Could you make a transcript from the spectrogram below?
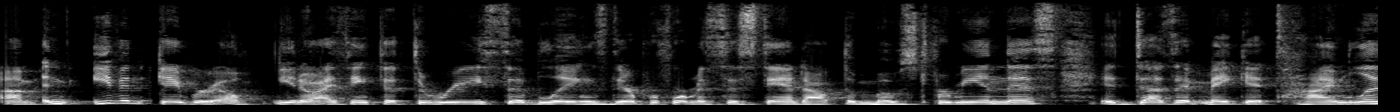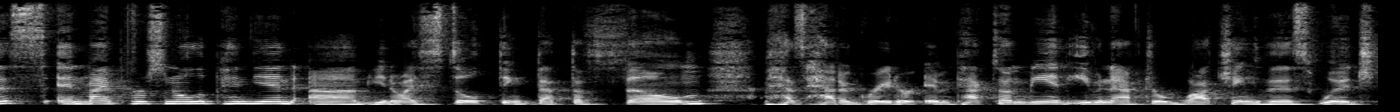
um, and even Gabriel, you know, I think the three siblings, their performances stand out the most for me in this. It doesn't make it timeless, in my personal opinion. Um, you know, I still think that the film has had a greater impact on me. And even after watching this, which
